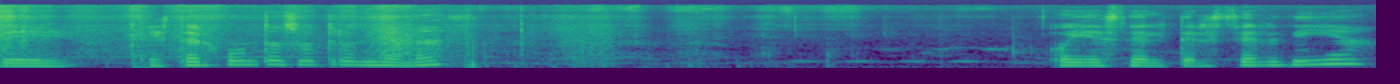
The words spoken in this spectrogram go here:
de estar juntos otro día más. Hoy es el tercer día,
